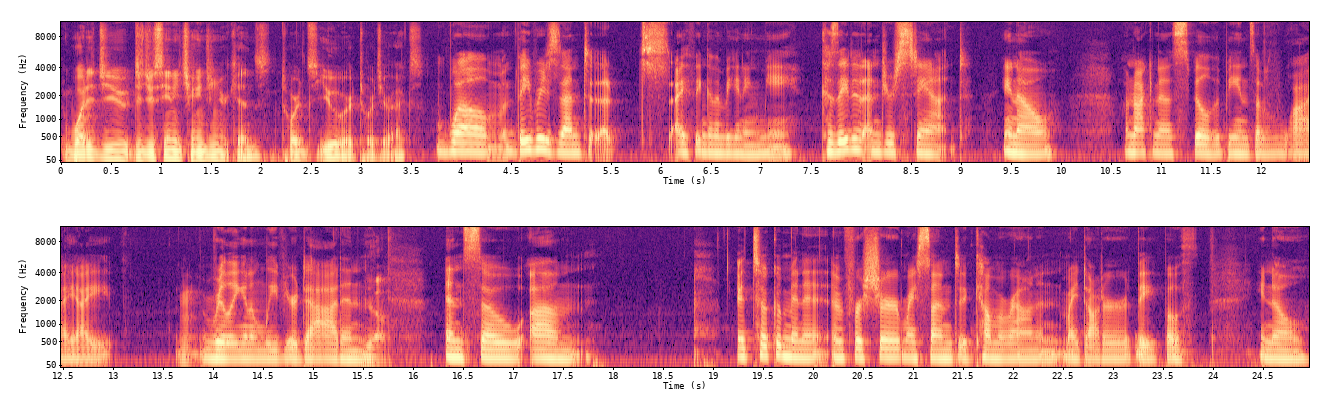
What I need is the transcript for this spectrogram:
what did you did you see any change in your kids towards you or towards your ex? Well, they resented, I think, in the beginning, me because they didn't understand. You know, I'm not going to spill the beans of why I really going to leave your dad, and Yeah, and so um, it took a minute, and for sure, my son did come around, and my daughter. They both, you know,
